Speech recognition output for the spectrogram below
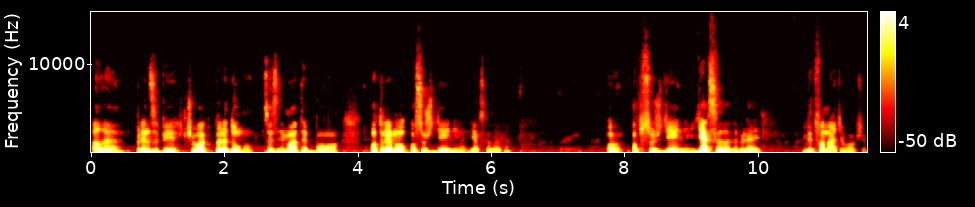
Але, в принципі, чувак передумав це знімати, бо отримав осуждення, як сказати? О, обсуждення. Як сказати, блядь? Від фанатів, в общем.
